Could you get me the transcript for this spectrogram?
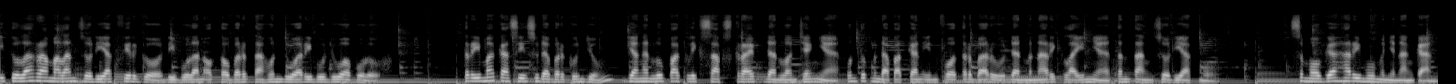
Itulah ramalan zodiak Virgo di bulan Oktober tahun 2020. Terima kasih sudah berkunjung, jangan lupa klik subscribe dan loncengnya, untuk mendapatkan info terbaru dan menarik lainnya tentang zodiakmu. Semoga harimu menyenangkan.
